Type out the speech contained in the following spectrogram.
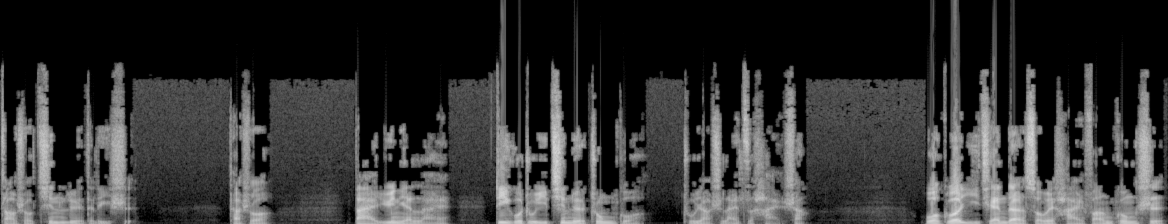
遭受侵略的历史。他说：“百余年来，帝国主义侵略中国，主要是来自海上。我国以前的所谓海防工事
